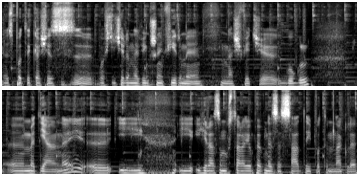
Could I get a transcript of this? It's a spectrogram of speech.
e, spotyka się z właścicielem największej firmy na świecie Google medialnej e, i, i, i, razem ustalają pewne zasady i potem nagle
